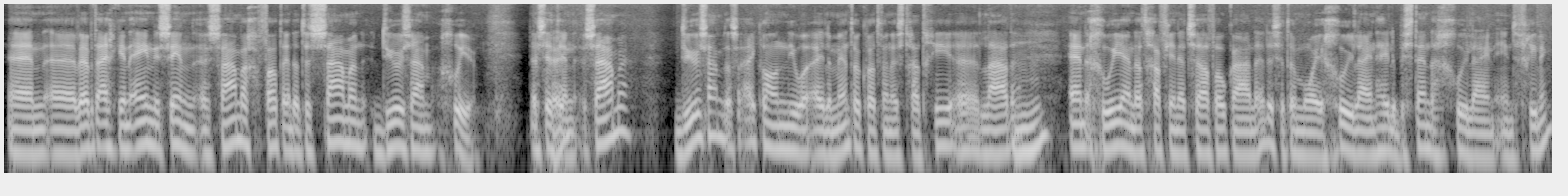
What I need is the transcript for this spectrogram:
En eh, we hebben het eigenlijk in één zin samengevat en dat is samen duurzaam groeien. Daar zit in samen, duurzaam, dat is eigenlijk wel een nieuw element, ook wat we in de strategie eh, laden. Mhm. En groeien, en dat gaf je net zelf ook aan, hè, er zit een mooie groeilijn, een hele bestendige groeilijn in de Vrieling.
